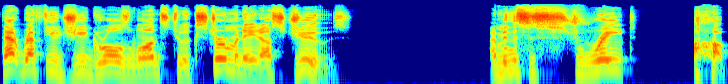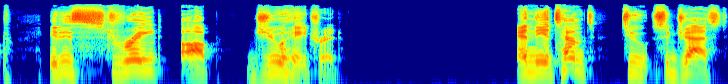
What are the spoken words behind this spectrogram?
that refugee girl wants to exterminate us Jews. I mean, this is straight up. It is straight up Jew hatred. And the attempt to suggest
